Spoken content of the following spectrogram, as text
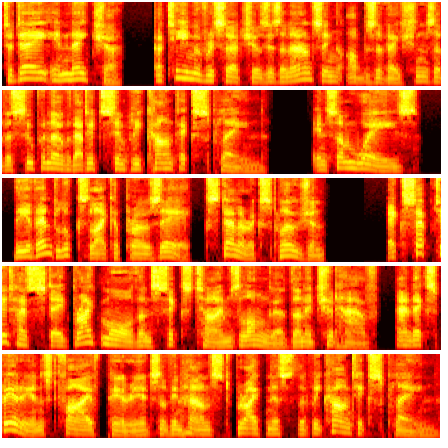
Today in Nature, a team of researchers is announcing observations of a supernova that it simply can't explain. In some ways, the event looks like a prosaic stellar explosion, except it has stayed bright more than six times longer than it should have, and experienced five periods of enhanced brightness that we can't explain.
